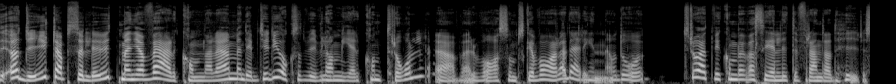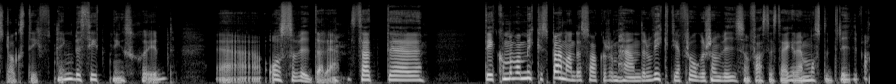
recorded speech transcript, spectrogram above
Ja, dyrt absolut, men jag välkomnar det. Men det betyder också att vi vill ha mer kontroll över vad som ska vara där inne. Och då tror jag att vi kommer behöva se en lite förändrad hyreslagstiftning, besittningsskydd eh, och så vidare. Så att eh, det kommer vara mycket spännande saker som händer och viktiga frågor som vi som fastighetsägare måste driva.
